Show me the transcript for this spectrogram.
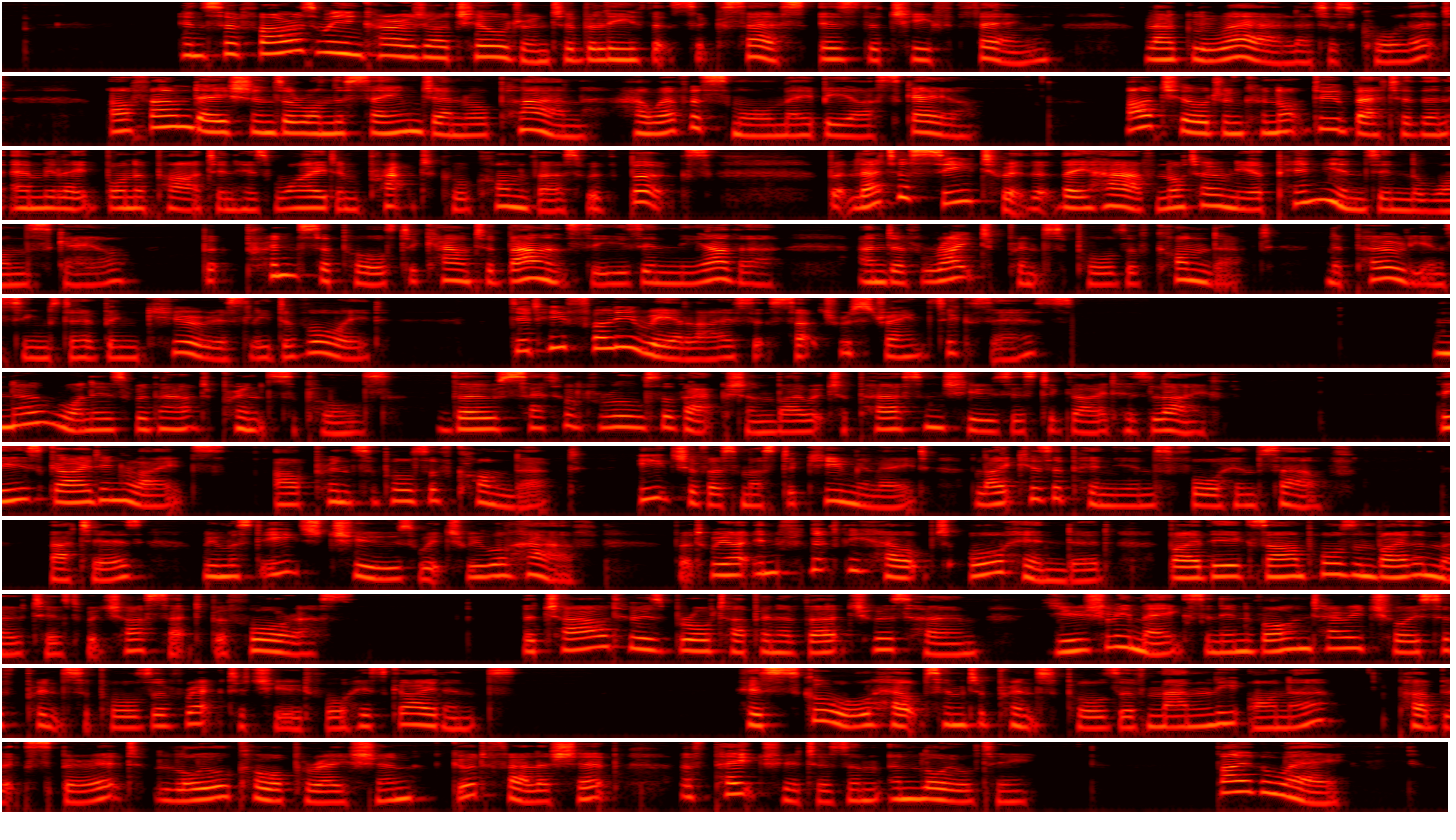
In so far as we encourage our children to believe that success is the chief thing, la gloire, let us call it, our foundations are on the same general plan, however small may be our scale. Our children cannot do better than emulate Bonaparte in his wide and practical converse with books, but let us see to it that they have not only opinions in the one scale, but principles to counterbalance these in the other, and of right principles of conduct, Napoleon seems to have been curiously devoid. Did he fully realize that such restraints exist? No one is without principles, those settled rules of action by which a person chooses to guide his life. These guiding lights are principles of conduct each of us must accumulate, like his opinions, for himself. That is, we must each choose which we will have, but we are infinitely helped or hindered by the examples and by the motives which are set before us. The child who is brought up in a virtuous home usually makes an involuntary choice of principles of rectitude for his guidance. His school helps him to principles of manly honour, public spirit, loyal cooperation, good fellowship, of patriotism and loyalty. By the way,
